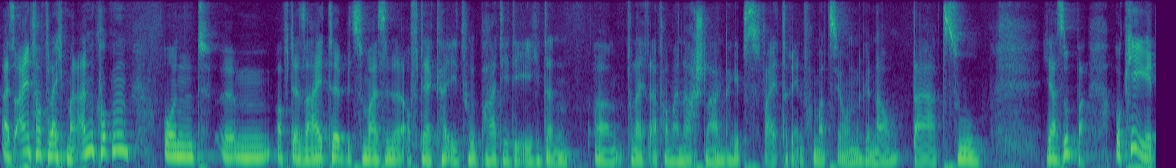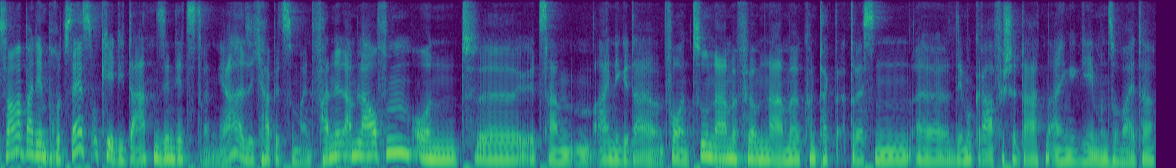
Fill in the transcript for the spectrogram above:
also einfach vielleicht mal angucken und ähm, auf der Seite beziehungsweise auf der ki-toolparty.de dann ähm, vielleicht einfach mal nachschlagen. Da gibt es weitere Informationen genau dazu. Ja, super. Okay, jetzt waren wir bei dem Prozess. Okay, die Daten sind jetzt drin. Ja, also ich habe jetzt so mein Funnel am Laufen und äh, jetzt haben einige da Vor- und Zunahme, Firmenname, Kontaktadressen, äh, demografische Daten eingegeben und so weiter.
